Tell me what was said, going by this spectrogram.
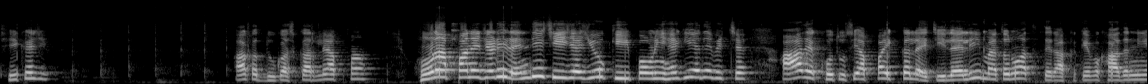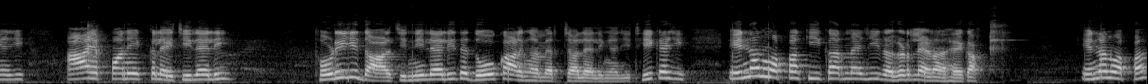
ਠੀਕ ਹੈ ਜੀ। ਆ ਕੱਦੂਕਸ ਕਰ ਲਿਆ ਆਪਾਂ। ਹੁਣ ਆਪਾਂ ਨੇ ਜਿਹੜੀ ਰਹਿੰਦੀ ਚੀਜ਼ ਹੈ ਜੀ, ਉਹ ਕੀ ਪਾਉਣੀ ਹੈਗੀ ਇਹਦੇ ਵਿੱਚ? ਆਹ ਦੇਖੋ ਤੁਸੀਂ, ਆਪਾਂ ਇੱਕ ਇਲਾਇਚੀ ਲੈ ਲਈ, ਮੈਂ ਤੁਹਾਨੂੰ ਹੱਥ ਤੇ ਰੱਖ ਕੇ ਵਿਖਾ ਦਿੰਨੀ ਆ ਜੀ। ਆਹ ਆਪਾਂ ਨੇ ਇੱਕ ਇਲਾਇਚੀ ਲੈ ਲਈ ਥੋੜੀ ਜੀ ਦਾਲਚੀਨੀ ਲੈ ਲਈ ਤੇ ਦੋ ਕਾਲੀਆਂ ਮਿਰਚਾਂ ਲੈ ਲਈਆਂ ਜੀ, ਠੀਕ ਹੈ ਜੀ? ਇਹਨਾਂ ਨੂੰ ਆਪਾਂ ਕੀ ਕਰਨਾ ਹੈ ਜੀ? ਰਗੜ ਲੈਣਾ ਹੈਗਾ। ਇਹਨਾਂ ਨੂੰ ਆਪਾਂ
